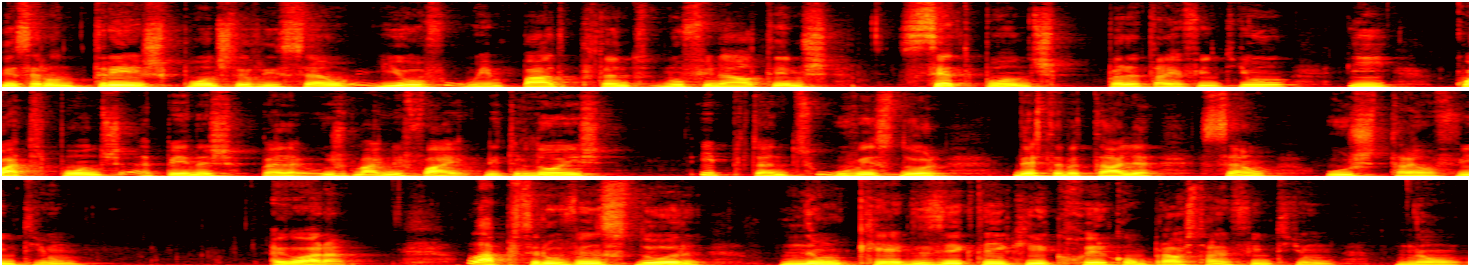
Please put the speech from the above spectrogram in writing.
venceram 3 pontos de avaliação e houve um empate. Portanto, no final temos 7 pontos para Triumph 21 e 4 pontos apenas para os Magnify Nitro 2 e, portanto, o vencedor desta batalha são os Triumph 21. Agora, lá por ser o vencedor, não quer dizer que tenha que ir correr comprar os Triumph 21. Não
